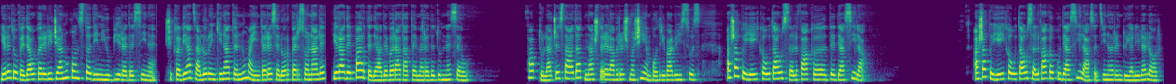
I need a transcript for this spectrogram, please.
Ele dovedeau că religia nu constă din iubire de sine și că viața lor închinată numai intereselor personale era departe de adevărata temere de Dumnezeu. Faptul acesta a dat naștere la vrăjmășie împotriva lui Isus, așa că ei căutau să-l facă de deasila. Așa că ei căutau să-l facă cu deasila să țină rânduielile lor.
